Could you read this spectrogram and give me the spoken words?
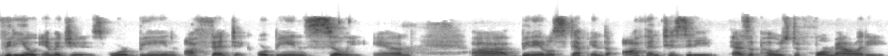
video images or being authentic or being silly and uh, being able to step into authenticity as opposed to formality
